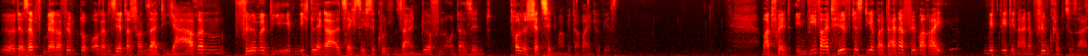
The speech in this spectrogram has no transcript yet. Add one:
Äh, der Senftenberger Filmclub organisiert das schon seit Jahren. Filme, die eben nicht länger als 60 Sekunden sein dürfen. Und da sind tolle Schätzchen immer mit dabei gewesen. Manfred, inwieweit hilft es dir bei deiner Filmerei, Mitglied in einem Filmclub zu sein?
